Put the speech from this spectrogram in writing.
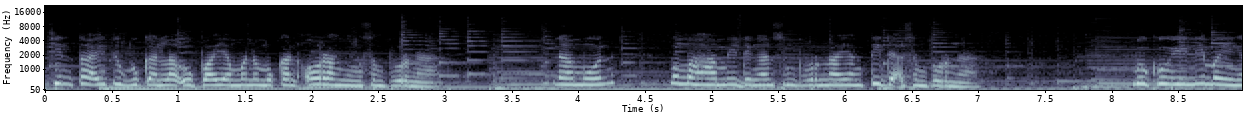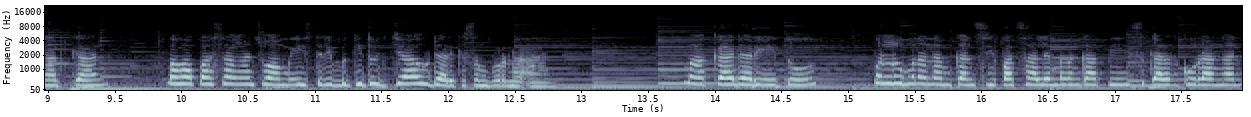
cinta itu bukanlah upaya menemukan orang yang sempurna. Namun, memahami dengan sempurna yang tidak sempurna. Buku ini mengingatkan bahwa pasangan suami istri begitu jauh dari kesempurnaan. Maka dari itu, perlu menanamkan sifat saling melengkapi segala kekurangan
